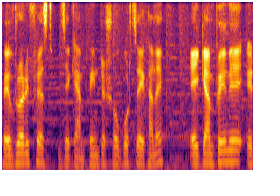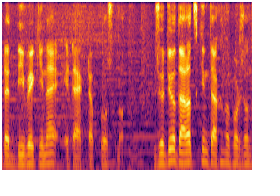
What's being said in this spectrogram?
ফেব্রুয়ারি ফেস্ট যে ক্যাম্পেইনটা শো করছে এখানে, এই ক্যাম্পেইনে এটা দিবে কিনা এটা একটা প্রশ্ন। যদিও দারাজ কিন্তু এখনও পর্যন্ত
